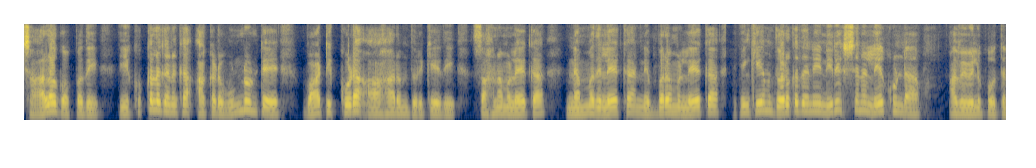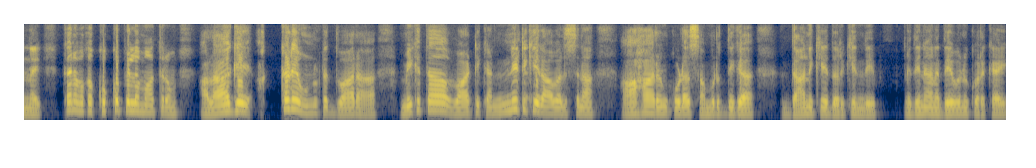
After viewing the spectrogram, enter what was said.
చాలా గొప్పది. ఈ కుక్కలు గనక అక్కడ ఉండుంటే వాటికి కూడా ఆహారం దొరికేది. సహనం లేక నెమ్మది లేక నిబ్బరం లేక ఇంకేం దొరకదనే నిరీక్షణ లేకుండా అవి వెళ్ళిపోతున్నాయి. కానీ ఒక కుక్క పిల్ల మాత్రం అలాగే అక్కడే ఉండుట ద్వారా మిగతా వాటికన్నిటికీ రావాల్సిన ఆహారం కూడా సమృద్ధిగా దానికే దొరికింది. ఇది నాన్న దేవుని కొరకై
